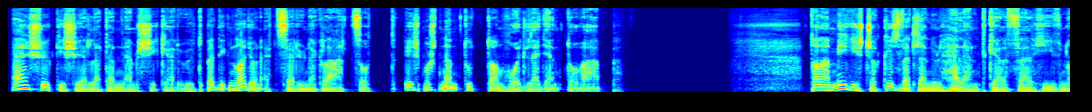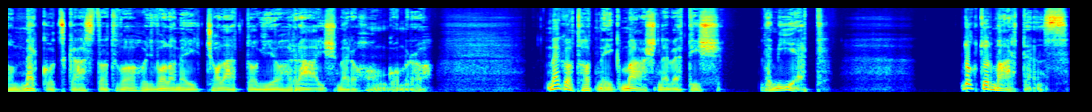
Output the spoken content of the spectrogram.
Első kísérletem nem sikerült, pedig nagyon egyszerűnek látszott, és most nem tudtam, hogy legyen tovább. Talán mégiscsak közvetlenül Helent kell felhívnom, megkockáztatva, hogy valamelyik családtagja ráismer a hangomra. Megadhatnék más nevet is, de miért? Dr. Martens.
